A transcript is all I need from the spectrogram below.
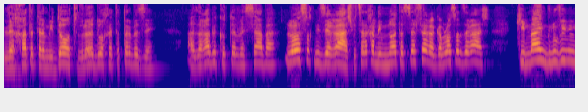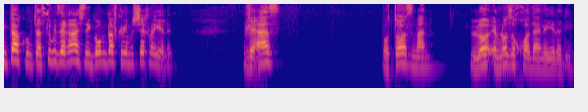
לאחת התלמידות ולא ידעו איך לטפל בזה, אז הרבי כותב לסבא, לא לעשות מזה רעש, מצד אחד למנוע את הספר, גם לא לעשות מזה רעש, כי מים גנובים ימתקו, אם תעשו מזה רעש, זה יגרום דווקא להימשך לילד. ואז, באותו הזמן, לא, הם לא זוכו עדיין לילדים.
